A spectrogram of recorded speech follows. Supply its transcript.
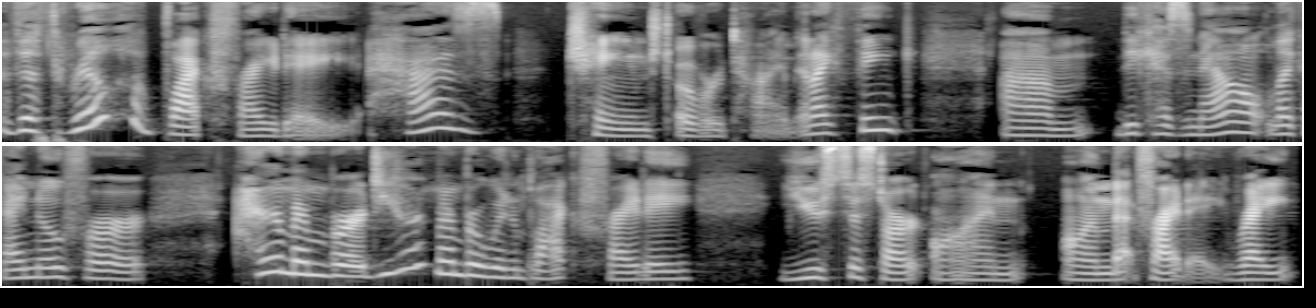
the thrill of Black Friday has changed over time. And I think um, because now, like, I know for, I remember, do you remember when Black Friday used to start on on that Friday, right?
